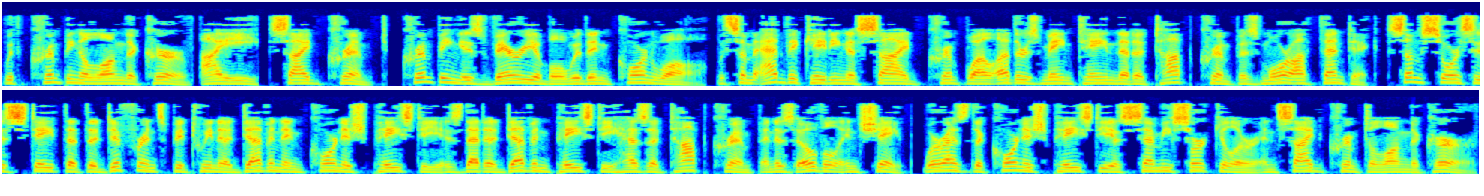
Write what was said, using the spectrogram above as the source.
with crimping along the curve i.e., side crimped, crimping is variable within Cornwall, with some advocating a side crimp while others maintain that a top crimp is more authentic. Some sources state that the difference between a Devon and Cornish pasty is that a Devon pasty has a top crimp and is oval in shape, whereas the Cornish pasty is semicircular and side crimped along the curve.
